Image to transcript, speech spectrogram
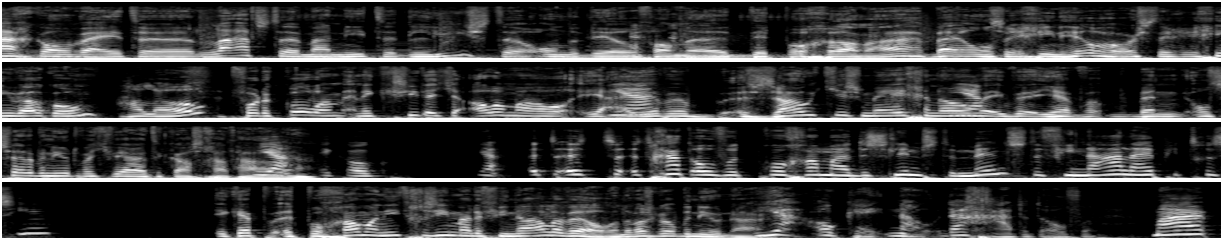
Aangekomen bij het eh, laatste, maar niet het least eh, onderdeel van eh, dit programma. Bij ons Regine Hilhorst. Regine, welkom. Hallo. Voor de column. En ik zie dat je allemaal... Ja, Ja. je hebt zoutjes meegenomen. Ja. Ik ben, je ben ontzettend benieuwd wat je weer uit de kast gaat halen. Ja, ik ook. Ja, het, het, het gaat over het programma De Slimste Mens. De finale, heb je het gezien? Ik heb het programma niet gezien, maar de finale wel. Want daar was ik wel benieuwd naar. Ja, oké. Nou, daar gaat het over. Maar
